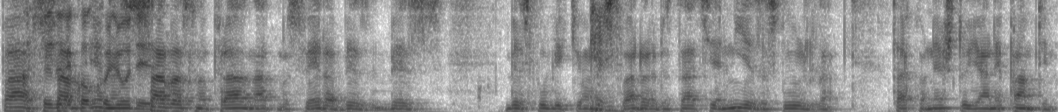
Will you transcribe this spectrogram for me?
pa, ste videli koliko ljudi... Savlasno prazna atmosfera bez, bez, bez publike, ona stvarno reprezentacija nije zaslužila tako nešto, ja ne pamtim,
